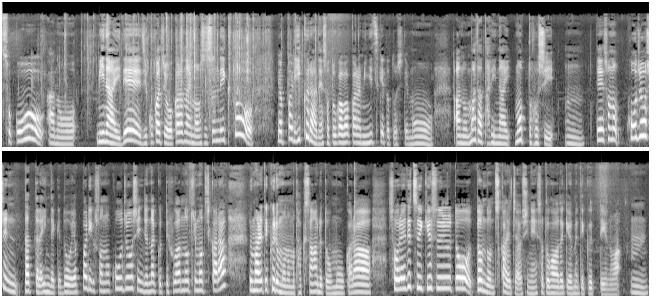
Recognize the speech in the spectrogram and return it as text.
そこを、あの、見ないで自己価値をわからないまま進んでいくと、やっぱりいくらね、外側から身につけたとしても、あの、まだ足りない。もっと欲しい。うん。で、その向上心だったらいいんだけど、やっぱりその向上心じゃなくて不安の気持ちから生まれてくるものもたくさんあると思うから、それで追求するとどんどん疲れちゃうしね、外側だけ埋めていくっていうのは。うん。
